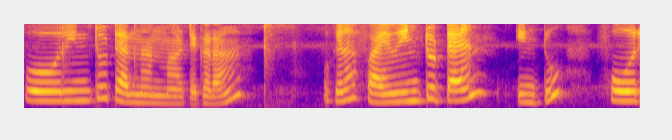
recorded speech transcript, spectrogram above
four into ten అనమాట ఇక్కడ. ఓకేనా? Five into ten into four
